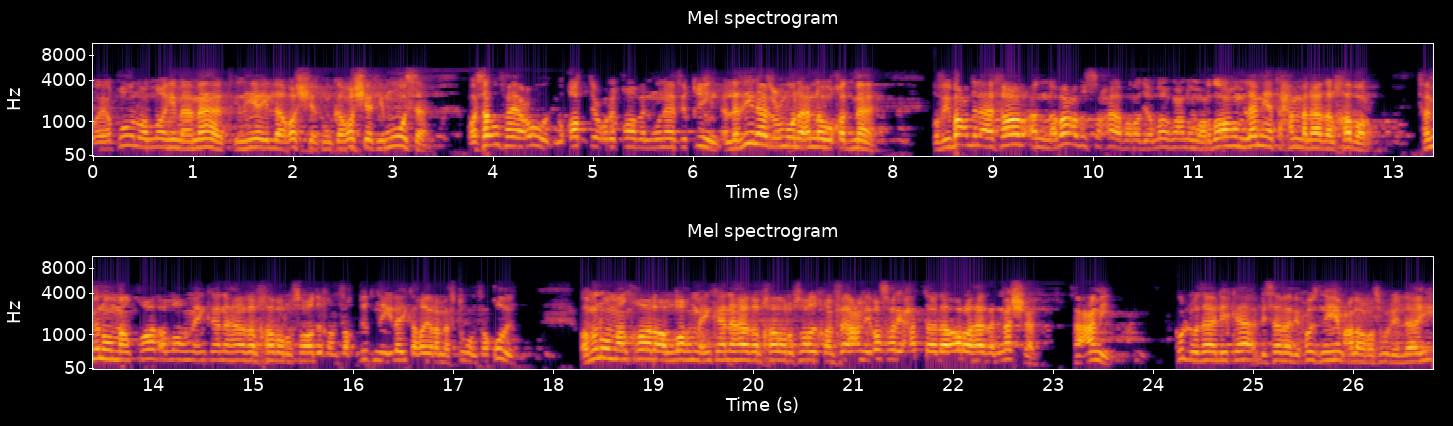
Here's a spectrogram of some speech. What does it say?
ويقول والله ما مات إن هي إلا غشية كغشية موسى وسوف يعود يقطع رقاب المنافقين الذين يزعمون أنه قد مات. وفي بعض الآثار أن بعض الصحابة رضي الله عنهم وأرضاهم لم يتحمل هذا الخبر. فمنهم من قال اللهم إن كان هذا الخبر صادقا فاقبضني إليك غير مفتون فقبض ومنهم من قال اللهم إن كان هذا الخبر صادقا فأعمي بصري حتى لا أرى هذا المشهد. فعمي. كل ذلك بسبب حزنهم على رسول الله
